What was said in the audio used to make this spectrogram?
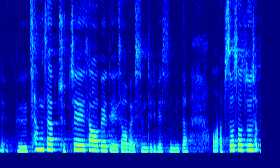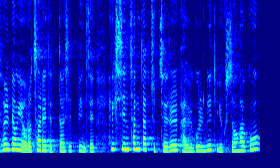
네, 그 창작 주체 사업에 대해서 말씀드리겠습니다. 어, 앞서서도 설명이 여러 차례 됐다시피 이제 핵심 창작 주체를 발굴 및 육성하고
